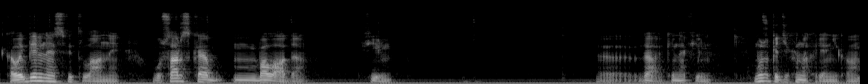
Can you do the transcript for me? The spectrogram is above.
Колыбельная Светланы. Гусарская баллада. Фильм. Э, да, кинофильм. Музыка Тихона Хренникова.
